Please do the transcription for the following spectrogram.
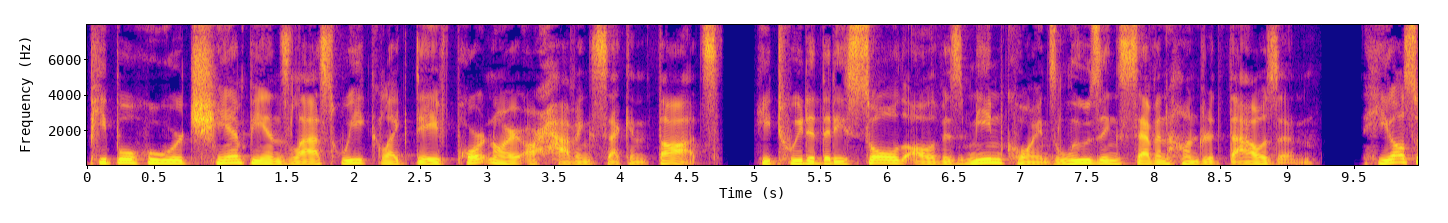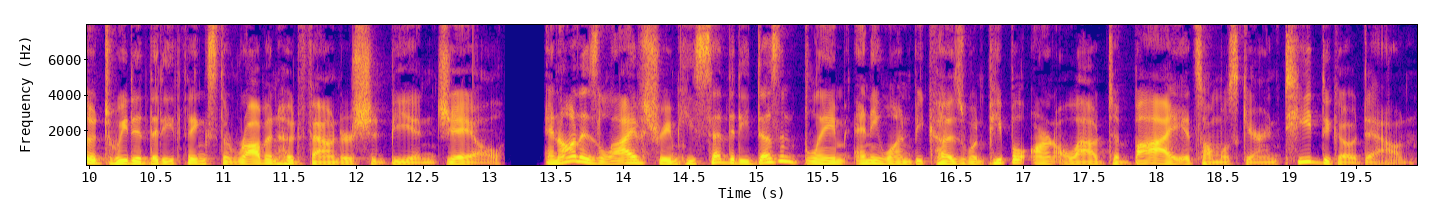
People who were champions last week, like Dave Portnoy, are having second thoughts. He tweeted that he sold all of his meme coins, losing 700,000. He also tweeted that he thinks the Robinhood founders should be in jail. And on his live stream, he said that he doesn't blame anyone because when people aren't allowed to buy, it's almost guaranteed to go down.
